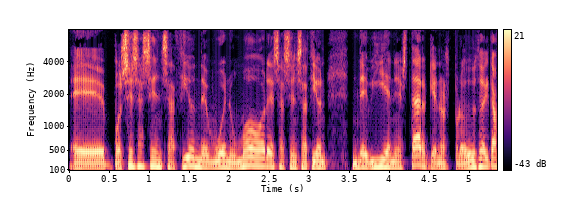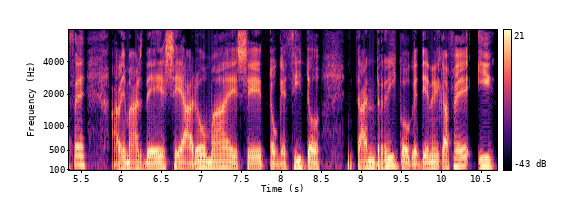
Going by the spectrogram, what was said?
eh, pues esa sensación de buen humor, esa sensación de bienestar que nos produce el café, además de ese aroma, ese toquecito tan rico que tiene el café y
